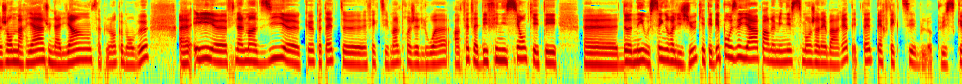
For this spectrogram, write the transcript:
un genre de mariage une alliance appelons comme on veut Euh, et euh, finalement dit euh, que peut-être euh, effectivement le projet de loi en fait la définition qui a été euh, donnée au signe religieux qui a été déposée hier par le ministre Simon Jolin Barrette est peut-être perfectible là, puisque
